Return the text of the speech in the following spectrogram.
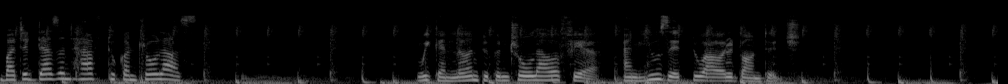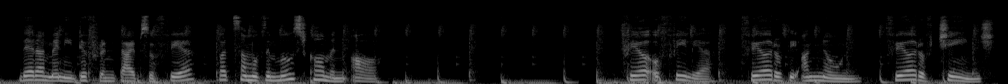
but it doesn't have to control us. We can learn to control our fear and use it to our advantage. There are many different types of fear, but some of the most common are fear of failure, fear of the unknown, fear of change,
